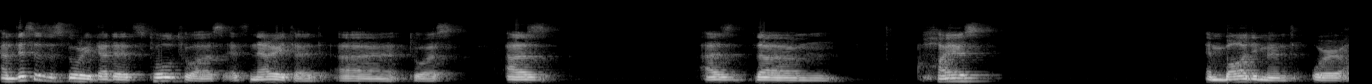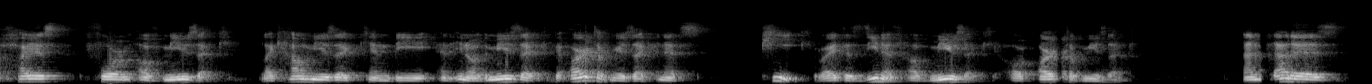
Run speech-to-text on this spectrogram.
and this is a story that is told to us, it's narrated uh, to us as as the um, highest embodiment or highest form of music like how music can be and you know the music the art of music in its peak right the zenith of music or art of music and that is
